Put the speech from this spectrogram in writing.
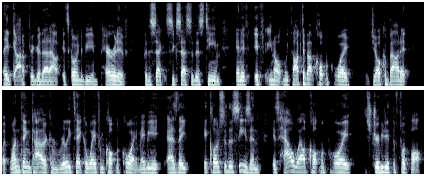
they've got to figure that out. It's going to be imperative for the sec- success of this team. And if if you know, we talked about Colt McCoy, we joke about it, but one thing Kyler can really take away from Colt McCoy, maybe as they get closer to the season, is how well Colt McCoy distributed the football.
